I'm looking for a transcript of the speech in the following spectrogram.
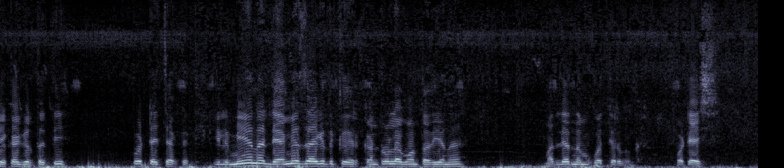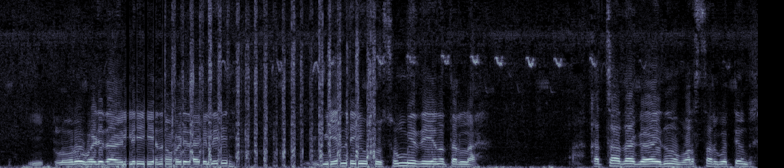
ಬೇಕಾಗಿರ್ತೈತಿ ಒಟ್ಟು ಹೆಚ್ಚಾಗ್ತೈತಿ ಇಲ್ಲಿ ಮೇನ್ ಡ್ಯಾಮೇಜ್ ಆಗಿದ್ದಕ್ಕೆ ಕಂಟ್ರೋಲ್ ಆಗುವಂಥದ್ದು ಏನು ಮೊದಲೇ ನಮ್ಗೆ ಗೊತ್ತಿರ್ಬೇಕು ಪೊಟ್ಯಾಶ್ ಈ ಕ್ಲೋರೋ ಹೊಡೆದಾಗಲಿ, ಏನೋ ಹೊಡೆದಾಗಲಿ, ಏನು ಇವು ಸುಮ್ಮ ಇದೆ ಏನತ್ತಾರಲ್ಲ ಆ ಕಚ್ಚಾದಾಗ ಇದನ್ನು ಒರೆಸ್ತಾರೆ ಗೊತ್ತೇನ್ರಿ?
